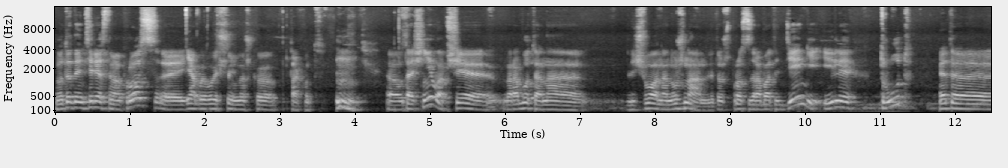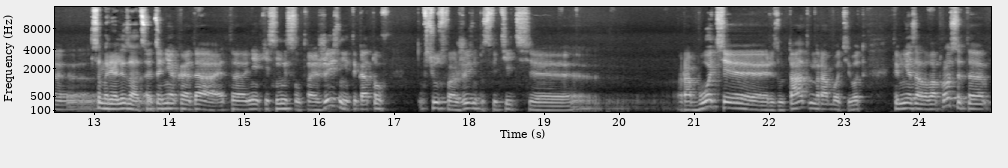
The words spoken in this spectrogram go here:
Вот это интересный вопрос. Э, Я бы его еще немножко так вот э, уточнил. Вообще, работа, она для чего она нужна? Для того, чтобы просто зарабатывать деньги или труд это Самореализация. это некая, да, это некий смысл твоей жизни, и ты готов всю свою жизнь посвятить э, работе, результатам на работе. И вот ты мне задал вопрос, это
